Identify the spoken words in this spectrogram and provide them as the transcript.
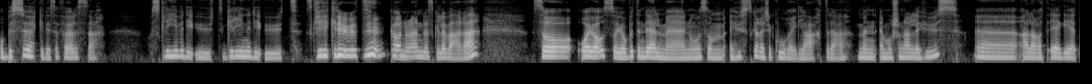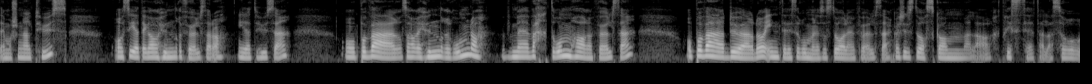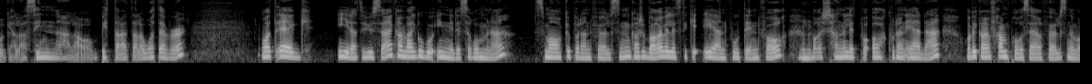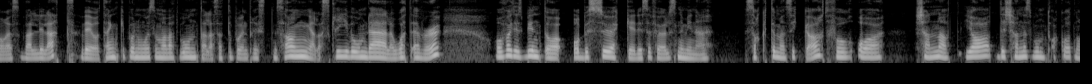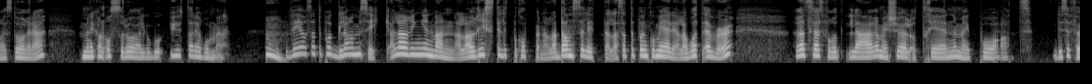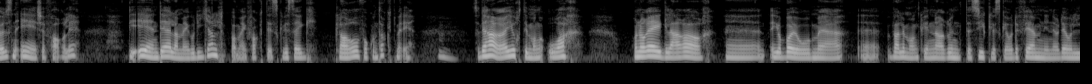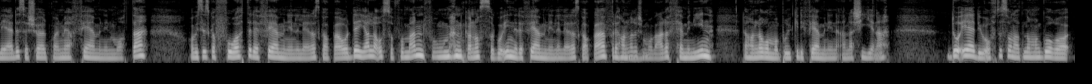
Og besøke disse følelsene. Og skrive de ut, grine de ut, skrike de ut. Hva nå enn det skulle være. Så, og jeg har også jobbet en del med noe som Jeg husker ikke hvor jeg lærte det, men emosjonelle hus. Eh, eller at jeg er et emosjonelt hus. Og si at jeg har 100 følelser da, i dette huset. Og på hver så har jeg 100 rom, da. Med hvert rom har en følelse. Og på hver dør da, inn til disse rommene så står det en følelse. Kanskje det står skam eller tristhet eller sorg eller sinne eller bitterhet eller whatever. Og at jeg i dette huset kan velge å gå inn i disse rommene, smake på den følelsen. Kanskje bare ville stikke én fot innenfor. Mm. Bare kjenne litt på åh, hvordan er det? Og vi kan jo fremprovosere følelsene våre veldig lett ved å tenke på noe som har vært vondt, eller sette på en trist sang, eller skrive om det, eller whatever. Og faktisk begynt å, å besøke disse følelsene mine sakte, men sikkert, for å kjenne at ja, det kjennes vondt akkurat når jeg står i det, men jeg kan også da velge å gå ut av det rommet. Mm. Ved å sette på glad musikk, eller ringe en venn, eller riste litt på kroppen, eller danse litt, eller sette på en komedie, eller whatever. Rett og slett for å lære meg sjøl å trene meg på at disse følelsene er ikke farlige. De er en del av meg, og de hjelper meg faktisk hvis jeg klarer å få kontakt med dem. Mm. Så det her har jeg gjort i mange år. Og når jeg lærer eh, Jeg jobber jo med eh, veldig mange kvinner rundt det sykliske og det feminine, og det å lede seg sjøl på en mer feminin måte. Og hvis vi skal få til det feminine lederskapet, og det gjelder også for menn, for menn kan også gå inn i det feminine lederskapet, for det handler ikke om å være feminin, det handler om å bruke de feminine energiene. Da er det jo ofte sånn at når man går og,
